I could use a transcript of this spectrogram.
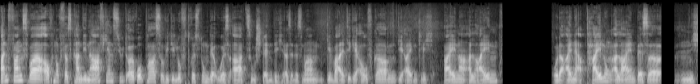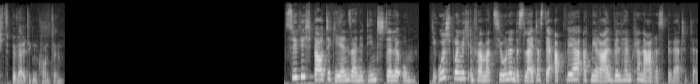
Anfangs war er auch noch für Skandinavien, Südeuropa sowie die Luftrüstung der USA zuständig. Also das waren gewaltige Aufgaben, die eigentlich einer allein oder eine Abteilung allein besser nicht bewältigen konnte. Zügig baute Gehlen seine Dienststelle um die ursprünglich Informationen des Leiters der Abwehr Admiral Wilhelm Canaris bewertete.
